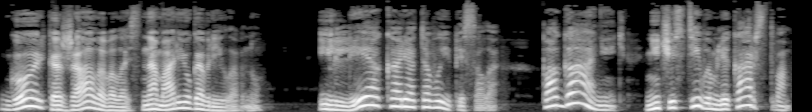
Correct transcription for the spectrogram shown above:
Горько жаловалась на Марью Гавриловну. И лекаря-то выписала. Поганить нечестивым лекарством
